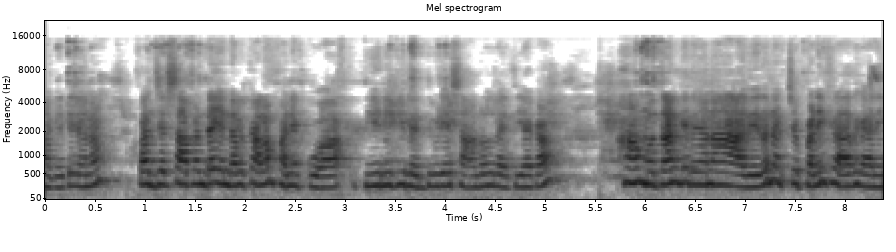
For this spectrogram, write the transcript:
నాకైతే కానీ. పంచర్ షాప్ అంటే ఎండల కాలం పని ఎక్కువ. దీనికి లెంత్ వీడియో చాలా రోజులు అయితేయాక. మొత్తానికి ఏదైనా కానీ అదేదో నాకు చెప్పడానికి రాదు కానీ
